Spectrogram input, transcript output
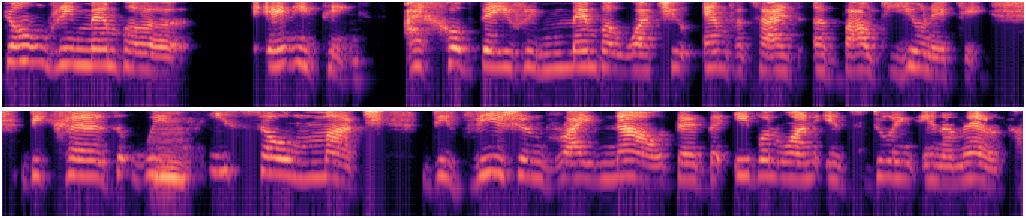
don't remember anything I hope they remember what you emphasize about unity because we mm. see so much division right now that the evil one is doing in America.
